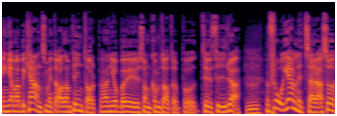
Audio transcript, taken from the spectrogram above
en gammal bekant som heter Adam Pintorp. Han jobbar ju som kommentator på TV4. Mm. Jag frågade han lite så här, alltså,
